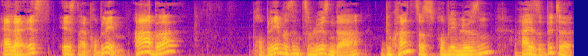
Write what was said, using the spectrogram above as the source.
LRS ist ein Problem. Aber Probleme sind zum Lösen da. Du kannst das Problem lösen. Also bitte.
